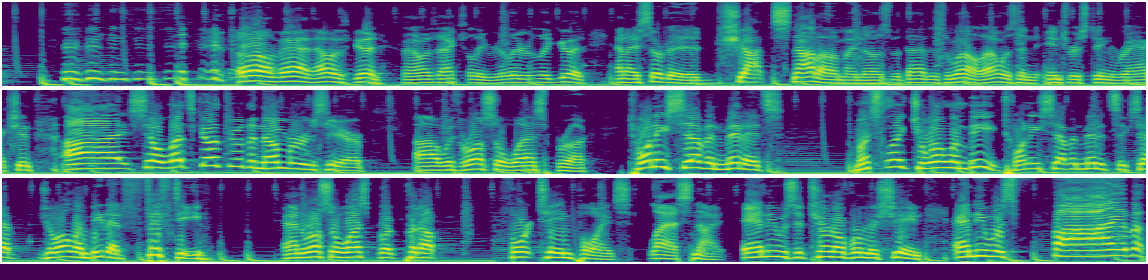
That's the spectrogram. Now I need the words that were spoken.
Oh man, that was good. That was actually really, really good. And I sort of shot snot out of my nose with that as well. That was an interesting reaction. Uh, so let's go through the numbers here uh, with Russell Westbrook. 27 minutes, much like Joel Embiid. 27 minutes, except Joel Embiid had 50, and Russell Westbrook put up 14 points last night. And he was a turnover machine. And he was 5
